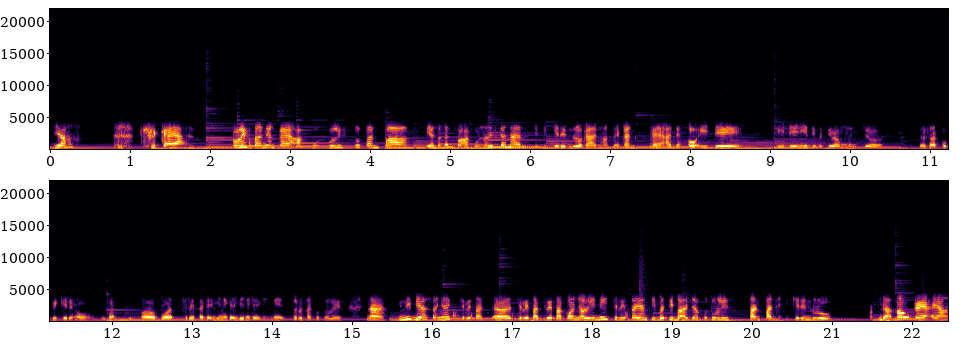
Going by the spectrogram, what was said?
Yang kayak tulisan yang kayak aku tulis tuh tanpa biasa kan kok aku nulis kan harus dipikirin dulu kan. Maksudnya kan kayak ada oh ide idenya tiba-tiba muncul. Terus aku pikirin oh buat uh, buat cerita kayak gini kayak gini kayak gini. Terus aku tulis. Nah ini biasanya cerita uh, cerita cerita konyol ini cerita yang tiba-tiba aja aku tulis tanpa dipikirin dulu. Nggak tahu kayak yang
